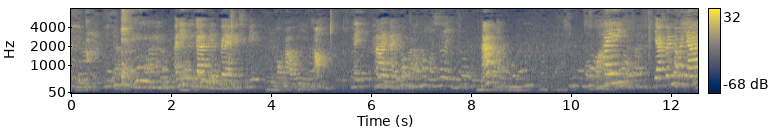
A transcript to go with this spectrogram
ที่หาที่อยากอืมอันนี้คือการเปลี่ยนแปลงในชีวิตของเราเองเนาะในภายในของเราอะใครอยากเป็นพยาน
